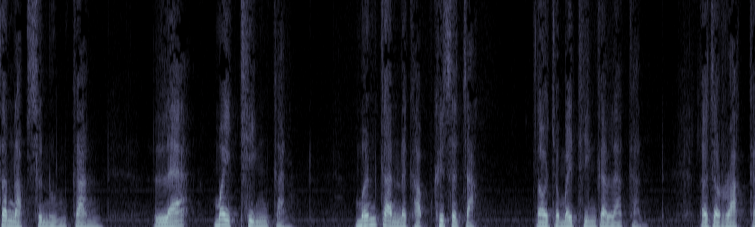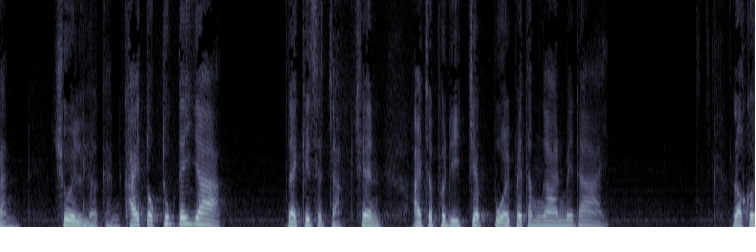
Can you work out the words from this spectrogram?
สนับสนุนกัน และไม่ทิ้งกัน เหมือนกันนะครับ คริสตจักรเราจะไม่ทิ้งกันแล้วกัน เราจะรักกันช่วยเหลือกัน ใครตกทุกข์ได้ยากในคริสตจักร เช่น อาจจะพอดีเจ็บป่วยไปทำงานไม่ได้ เราก็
